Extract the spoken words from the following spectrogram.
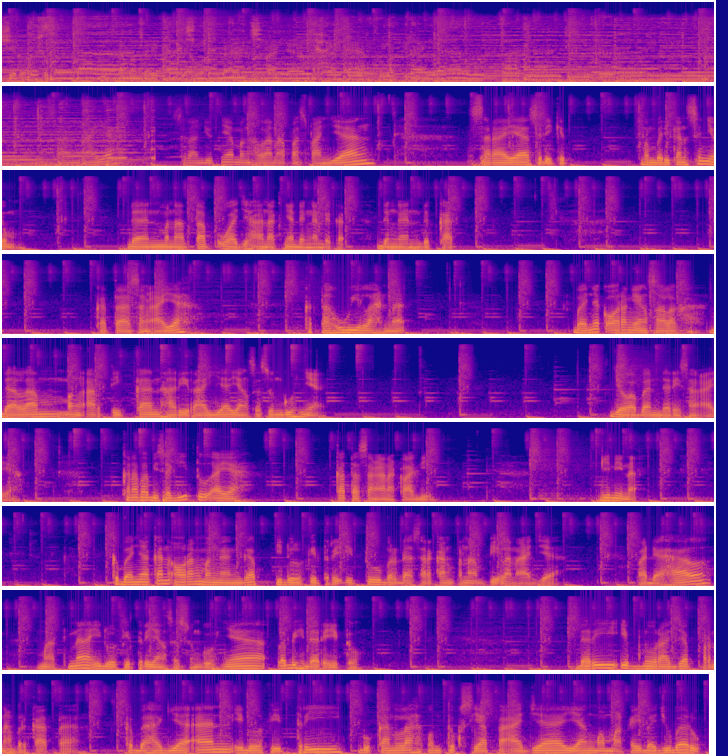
berpikir untuk bisa memberikan jawaban pada pertanyaan. Sang ayah selanjutnya menghela napas panjang, seraya sedikit memberikan senyum dan menatap wajah anaknya dengan dekat. Dengan dekat. Kata sang ayah, ketahuilah nak, banyak orang yang salah dalam mengartikan hari raya yang sesungguhnya. Jawaban dari sang ayah. Kenapa bisa gitu, ayah? Kata sang anak lagi. Gini, nak. Kebanyakan orang menganggap Idul Fitri itu berdasarkan penampilan aja. Padahal makna Idul Fitri yang sesungguhnya lebih dari itu. Dari Ibnu Rajab pernah berkata, kebahagiaan Idul Fitri bukanlah untuk siapa aja yang memakai baju baru.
